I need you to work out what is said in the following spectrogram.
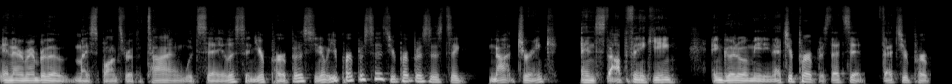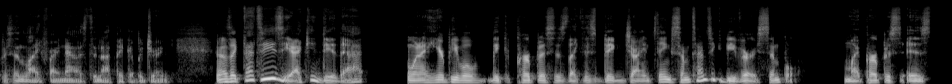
And I remember the, my sponsor at the time would say, listen, your purpose, you know what your purpose is? Your purpose is to not drink and stop thinking and go to a meeting. That's your purpose. That's it. That's your purpose in life right now is to not pick up a drink. And I was like, that's easy. I can do that. When I hear people think purpose is like this big giant thing, sometimes it can be very simple. My purpose is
